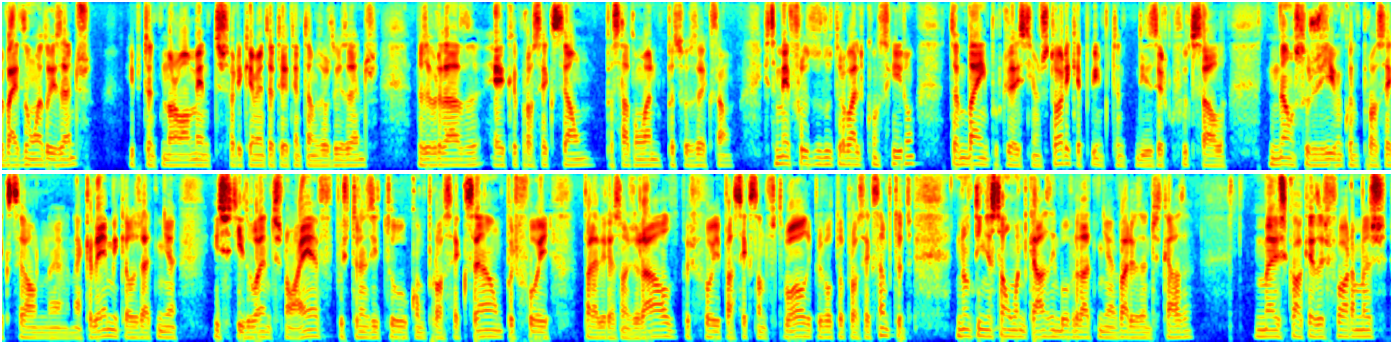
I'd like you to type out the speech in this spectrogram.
vai de um a dois anos e, portanto, normalmente, historicamente, até tentamos aos dois anos, mas a verdade é que a pró-secção, passado um ano, passou a secção. Isto também é fruto do trabalho que conseguiram, também porque já existia um histórico, é importante dizer que o futsal não surgiu enquanto pró-secção na, na, académica, ele já tinha existido antes no AF, depois transitou como pró-secção, depois foi para a direção-geral, depois foi para a secção de futebol e depois voltou para a secção, portanto, não tinha só um ano de casa, em boa verdade tinha vários anos de casa, mas, de qualquer das formas,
